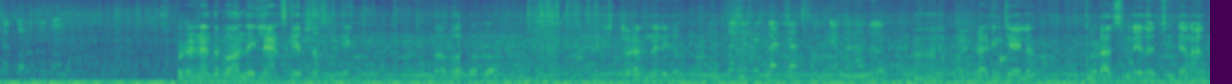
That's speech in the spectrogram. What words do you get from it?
సార్ కొనుక్కుందాం చూడండి ఎంత బాగుంది ఈ ల్యాండ్స్కేప్స్ అసలుకి. బాబా బాబా ఎక్స్ట్రాడినరీగా రికార్డింగ్ చేయలేం. చూడాల్సిందే వచ్చి జనాలు.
